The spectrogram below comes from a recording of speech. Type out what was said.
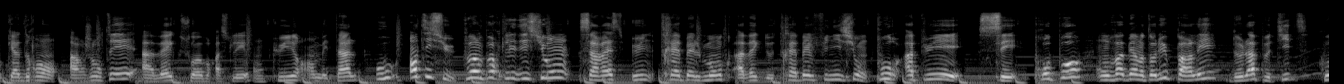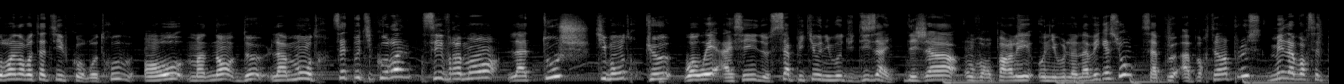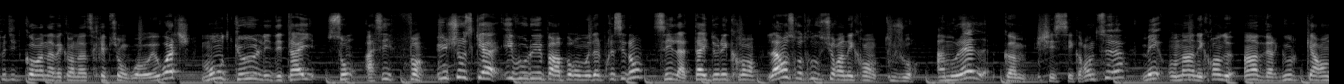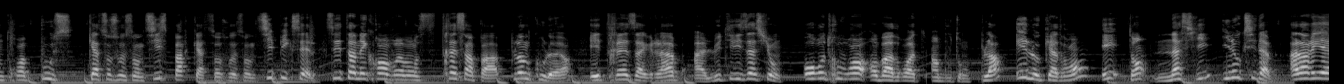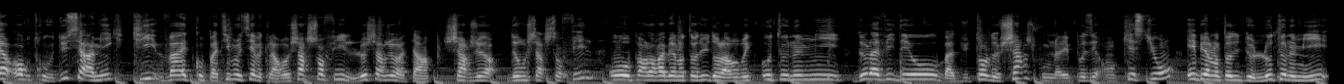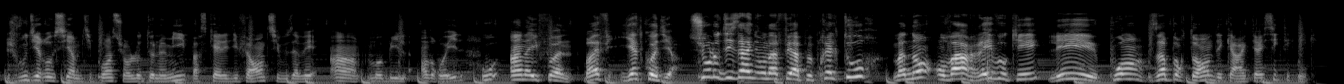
argenté avec soit bracelet en cuir, en métal ou en tissu. Peu importe l'édition, ça reste une très belle montre avec de très belles finitions. Pour appuyer ces propos, on va bien entendu parler de la petite couronne rotative qu'on retrouve en haut maintenant de la montre. Cette petite couronne, c'est vraiment la touche qui montre que Huawei a essayé de s'appliquer au niveau du design. Déjà, on va en parler au niveau de la navigation, ça peut apporter un plus, mais d'avoir cette petite couronne avec en inscription Huawei Watch montre que les détails sont assez fins. Une chose qui a évolué par rapport au modèle précédent, c'est la taille de l'écran. Là, on se retrouve sur un écran toujours AMOLED, comme chez ses grandes sœurs, mais on a un écran de 1,43 pouces, 466 par 466 pixels. C'est un écran vraiment très sympa, plein de couleurs et très agréable à l'utilisation. On retrouvera en bas à droite un bouton plat et le cadran est en acier inoxydable. À l'arrière, on retrouve du céramique qui va être compatible aussi avec la recharge sans fil. Le chargeur est un chargeur de recharge sans fil. On parlera bien entendu dans la rubrique autonomie de la vidéo bah, du temps de charge, vous me l'avez posé en question. Et bien entendu de l'autonomie. Je vous dirai aussi un petit point sur l'autonomie parce qu'elle est différente si vous avez un mobile Android ou un iPhone. Bref, il y a de quoi dire. Sur le design, on a fait à peu près le tour. Maintenant, on va réévoquer les points importants des caractéristiques techniques.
